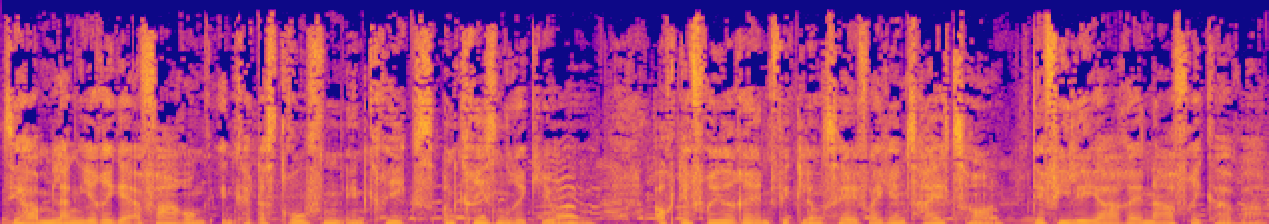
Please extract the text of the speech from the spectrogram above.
Sie haben langjährige Erfahrung in Katastrophen, in Kriegs- und Krisenregionen. Auch der frühere Entwicklungshelfer Jens Heilshorn, der viele Jahre in Afrika war.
